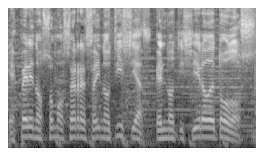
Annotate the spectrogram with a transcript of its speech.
Espérenos, somos RCI Noticias, el noticiero de todos.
